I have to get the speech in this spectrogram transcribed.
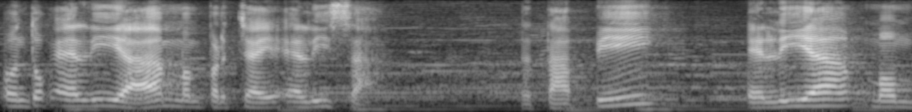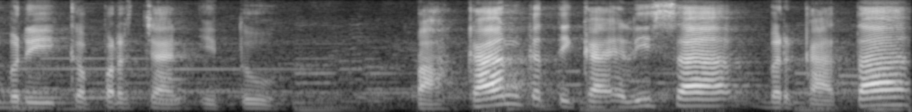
untuk Elia mempercayai Elisa. Tetapi Elia memberi kepercayaan itu. Bahkan ketika Elisa berkata,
